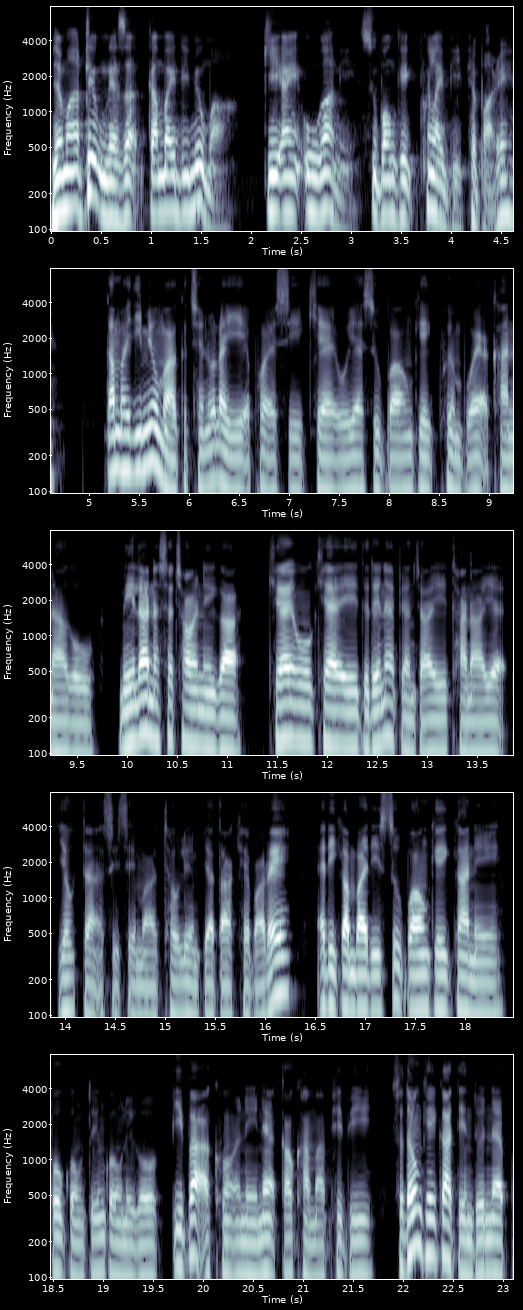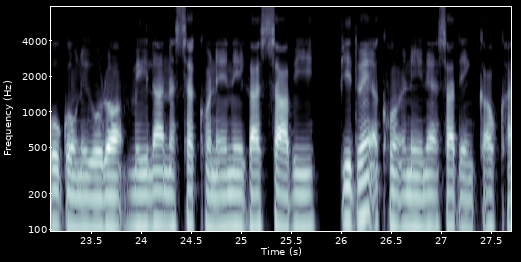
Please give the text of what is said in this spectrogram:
မြန်မာတရုတ်နယ်စပ်ကမ်ပိုင်တီမြို့မှာ KIO ကနေစူပေါင်းဂိတ်ဖွင့်လိုက်ပြီဖြစ်ပါတယ်ကမ်ဘိုင်ဒီမြို့မှာကချင်လွတ်လပ်ရေးအဖွဲ့အစည်း KIO ရဲ့စူပေါင်းဂိတ်ဖွင့်ပွဲအခမ်းအနားကိုမေလ26ရက်နေ့က KIO KIA တည်တဲ့ပြန်ကြားရေးဌာနရဲ့ရုပ်သံအစီအစဉ်မှာထုတ်လင်းပြသခဲ့ပါတယ်။ အဲ့ဒီကန်ပိုင်တီစုပေါင်းဂိတ်ကနေပို့ကုန်သွင်းကုန်တွေကိုပြည်ပအခွန်အနေနဲ့ကောက်ခံမှာဖြစ်ပြီးစတုံးဂိတ်ကတင်သွင်းတဲ့ပို့ကုန်တွေကိုတော့မေလ29ရက်နေ့ကစပြီးပြည်တွင်းအခွန်အနေနဲ့စတင်ကောက်ခံ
